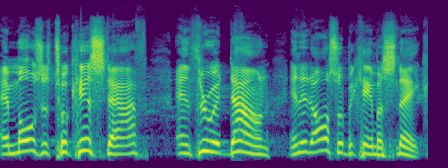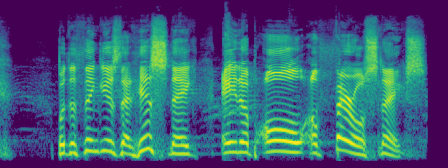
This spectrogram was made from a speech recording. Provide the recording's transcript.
And Moses took his staff and threw it down and it also became a snake. But the thing is that his snake ate up all of Pharaoh's snakes.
